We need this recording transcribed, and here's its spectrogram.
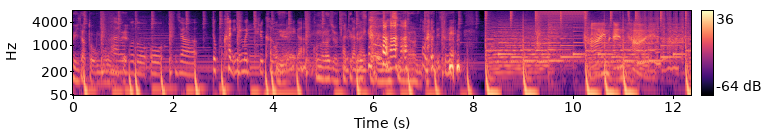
類だと思うなるので。ほど。おじゃあどっかに眠ってる可能性が、このラジオ聞いてくれてたら嬉しいなみた本いな。当ですね。Time and Tide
